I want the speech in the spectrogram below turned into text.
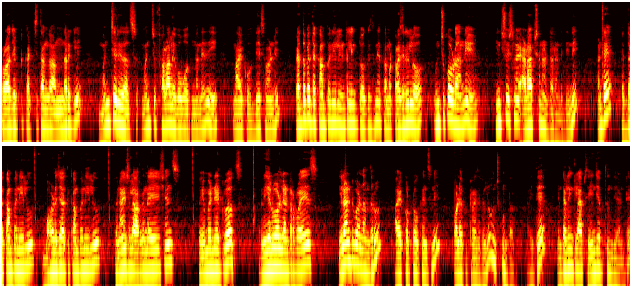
ప్రాజెక్ట్ ఖచ్చితంగా అందరికీ మంచి రిజల్ట్స్ మంచి ఫలాలు ఇవ్వబోతుంది అనేది నా యొక్క ఉద్దేశం అండి. పెద్ద పెద్ద కంపెనీలు ఇంటర్లింక్ టోకెన్స్ని తమ ట్రెజరీలో ఉంచుకోవడాన్ని ఇన్స్టిట్యూషనల్ అడాప్షన్ అంటారండి దీన్ని. అంటే పెద్ద కంపెనీలు బహుళజాతి కంపెనీలు financial organisations payment networks real world enterprises ఇలాంటి వాళ్ళందరూ ఆ యొక్క టోకెన్స్ని వాళ్ళ యొక్క ట్రెజరీలో ఉంచుకుంటారు. అయితే ఇంటర్లింక్ ల్యాబ్స్ ఏం చెప్తుంది అంటే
